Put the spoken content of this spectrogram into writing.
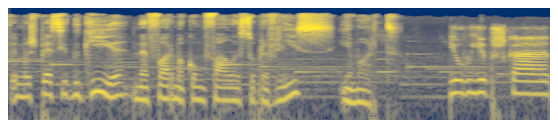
foi uma espécie de guia na forma como fala sobre a velhice e a morte. Eu ia buscar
